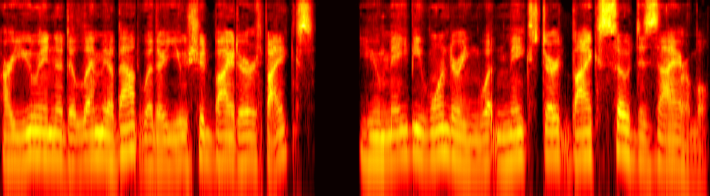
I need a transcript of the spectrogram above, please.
Are you in a dilemma about whether you should buy dirt bikes? You may be wondering what makes dirt bikes so desirable.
